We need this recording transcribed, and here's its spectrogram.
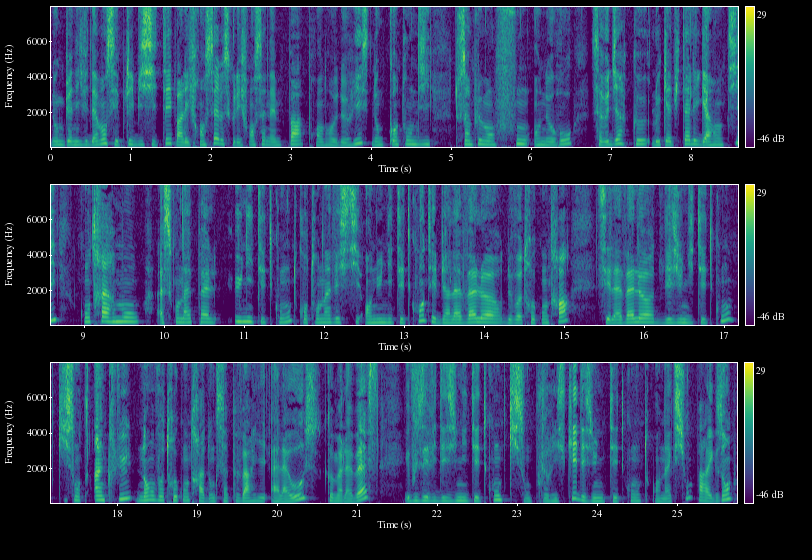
Donc bien évidemment, c'est plébiscité par les Français parce que les Français n'aiment pas prendre de risques. Donc quand on dit tout simplement fonds en euros, ça veut dire que le capital est garanti, contrairement à ce qu'on appelle unité de compte. Quand on investit en unité de compte, eh bien la valeur de votre contrat, c'est la valeur des unités de compte qui sont inclus dans votre contrat. Donc ça peut varier à la hausse comme à la baisse. Et vous avez des unités de compte qui sont plus risquées, des unités de compte en action par exemple,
